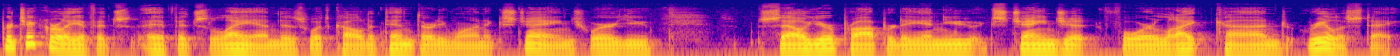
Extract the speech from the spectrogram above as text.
particularly if it's if it's land, is what's called a 1031 exchange, where you sell your property and you exchange it for like kind real estate.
